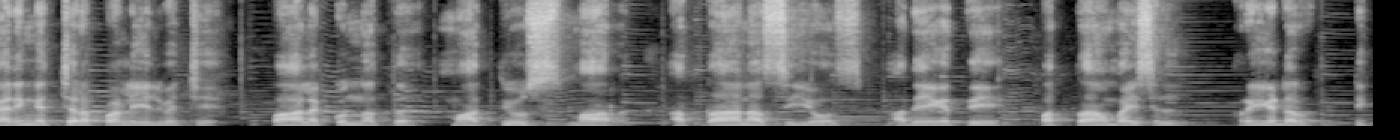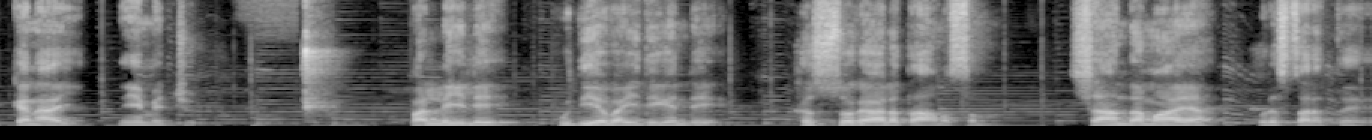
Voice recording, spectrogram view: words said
കരിങ്ങച്ചിറ പള്ളിയിൽ വെച്ച് പാലക്കുന്നത്ത് മാത്യൂസ് മാർ അത്താനസിയോസ് അദ്ദേഹത്തെ പത്താം വയസ്സിൽ റീഡർ ടിക്കനായി നിയമിച്ചു. പള്ളിയിലെ പുതിയ വൈദികന്റെ ഹ്രസ്വകാല താമസം ശാന്തമായ ഒരു സ്ഥലത്ത്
